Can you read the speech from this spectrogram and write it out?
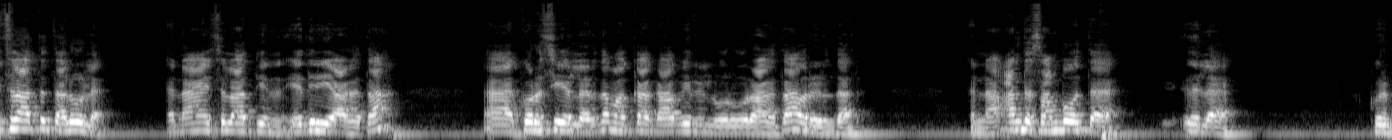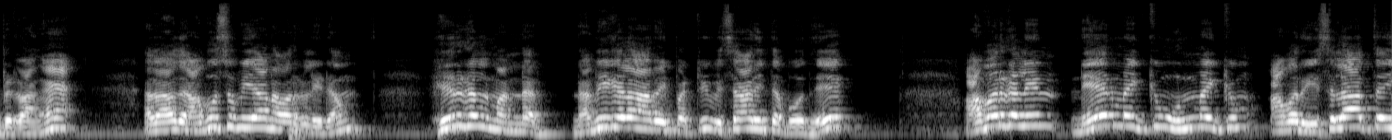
இஸ்லாத்து தழுவில். தழுவலை ஏன்னா இஸ்லாத்தின் எதிரியாகத்தான் ஆஹ், குரசியர்ல இருந்த மக்கா காபீரில் ஒருவராகத்தான் அவர் இருந்தார். என்ன அந்த சம்பவத்தை இதில் குறிப்பிடுறாங்க. அதாவது அபுசுபியான் அவர்களிடம் ஹிர்கல் மன்னர் நபிகளாரை பற்றி விசாரித்த போது அவர்களின் நேர்மைக்கும் உண்மைக்கும் அவர் இஸ்லாத்தை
